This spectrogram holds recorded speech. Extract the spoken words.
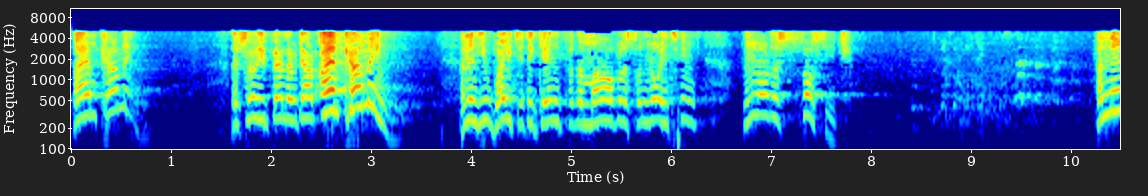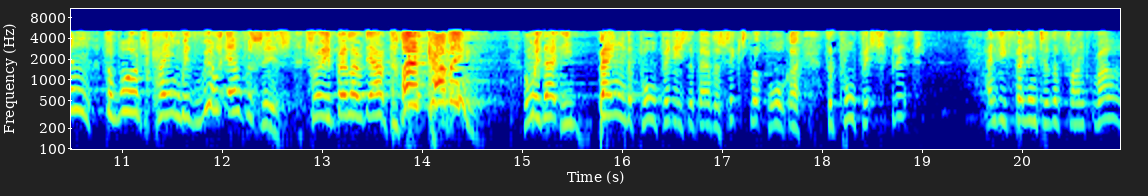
I am coming. And so he bellowed out, I am coming. And then he waited again for the marvelous anointing, not a sausage. And then the words came with real emphasis. So he bellowed out, I'm coming. And with that, he banged the pulpit. He's about a six foot four guy. The pulpit split. And he fell into the front row.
